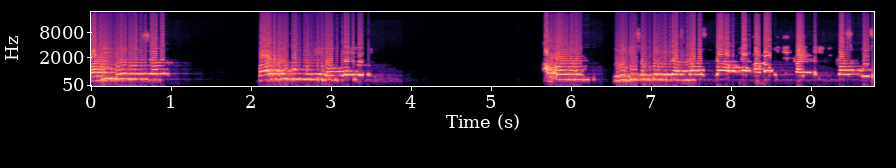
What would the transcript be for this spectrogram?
मागील दोन वर्षात बाळाची खूप मोठी जबाबदारी होती. आपण विरोधी सत्तेमध्ये असताना सुद्धा आपल्या भागामध्ये काहीतरी विकास पोहोचलाच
